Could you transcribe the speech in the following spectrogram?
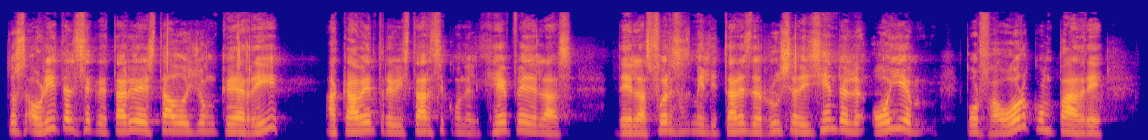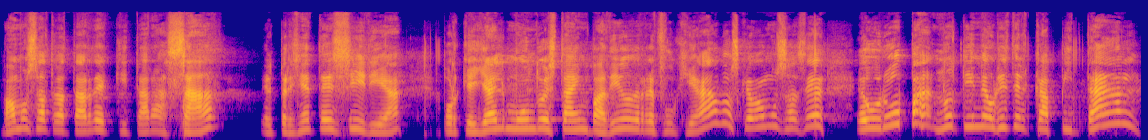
Entonces, ahorita el secretario de Estado John Kerry acaba de entrevistarse con el jefe de las, de las fuerzas militares de Rusia diciéndole, oye, por favor, compadre, vamos a tratar de quitar a Assad el presidente de Siria, porque ya el mundo está invadido de refugiados. ¿Qué vamos a hacer? Europa no tiene ahorita el capital.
